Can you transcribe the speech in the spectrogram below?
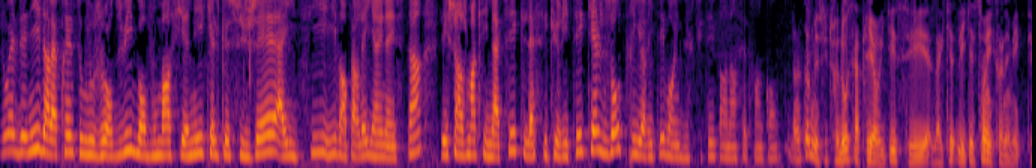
Joël Denis, dans la presse d'aujourd'hui, bon, vous mentionnez quelques sujets. Haïti, Yves en parlait il y a un instant. Les changements climatiques, la sécurité. Quelles autres priorités vont être discutées pendant cette rencontre? Dans le cas de M. Trudeau, sa priorité, c'est les questions économiques.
